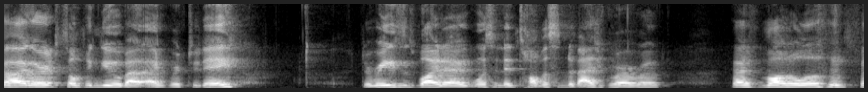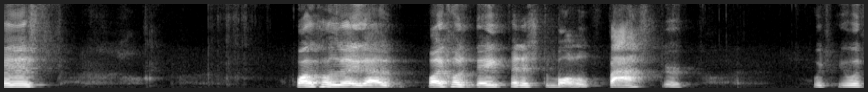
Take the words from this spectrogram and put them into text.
I learned something new about Edward today. The reasons why there wasn't in Thomas and the Magic Railroad. His model wasn't finished. Why couldn't they why couldn't they finish the model faster? Which he was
